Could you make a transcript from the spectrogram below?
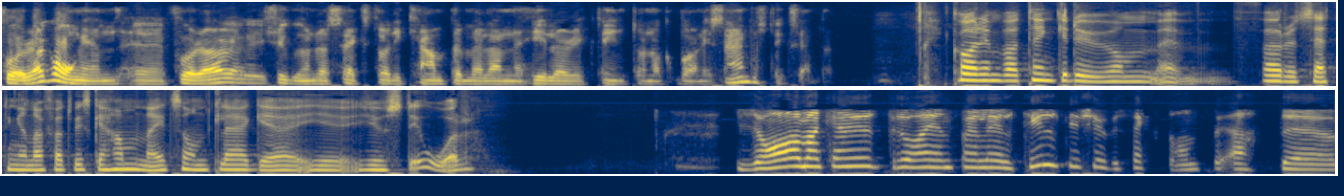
förra gången, eh, förra 2016 i kampen mellan Hillary Clinton och Bernie Sanders till exempel. Karin, vad tänker du om eh, förutsättningarna för att vi ska hamna i ett sådant läge just i år? Ja, man kan ju dra en parallell till till 2016 för att eh,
